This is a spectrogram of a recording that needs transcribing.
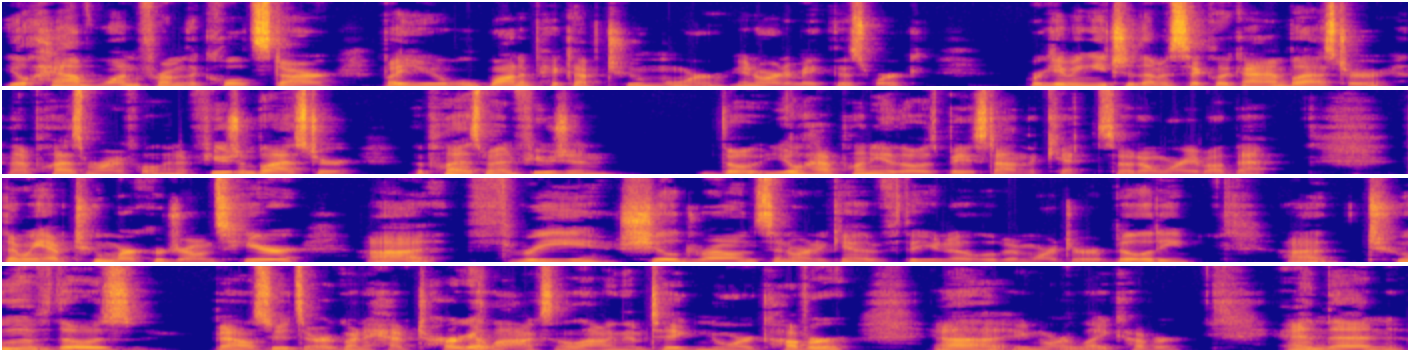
You'll have one from the Cold Star, but you'll want to pick up two more in order to make this work. We're giving each of them a cyclic ion blaster and then a plasma rifle and a fusion blaster. The plasma and fusion, though you'll have plenty of those based on the kit, so don't worry about that. Then we have two marker drones here, uh, three shield drones in order to give the unit a little bit more durability. Uh, two of those battle suits are going to have target locks, allowing them to ignore cover, uh, ignore light cover. And then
